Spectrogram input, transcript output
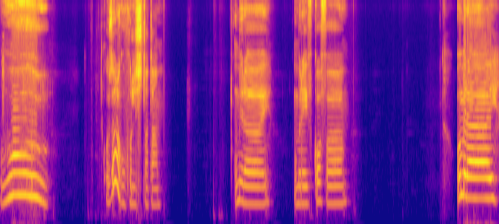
Ууу! Кой знае го хвърлиш там? Умирай. Умирай в кофа. Умирай!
